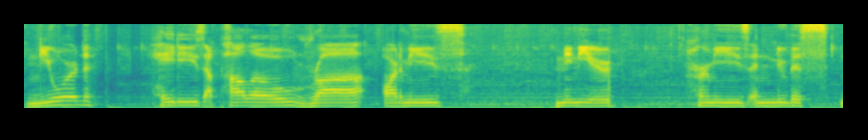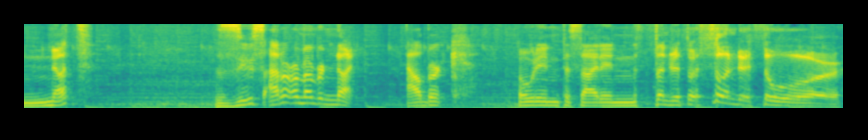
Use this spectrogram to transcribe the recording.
Njord, Hades, Apollo, Ra, Artemis, Mimir, Hermes, Anubis, Nut, Zeus. I don't remember Nut. Alberic, Odin, Poseidon, Thunder Thor, Thunder Thor,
